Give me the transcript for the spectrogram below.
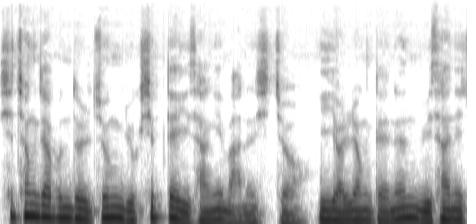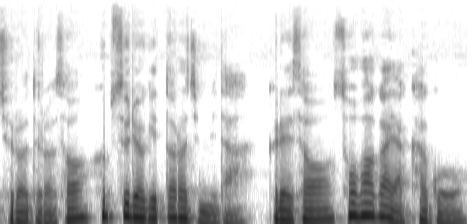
시청자분들 중 60대 이상이 많으시죠. 이 연령대는 위산이 줄어들어서 흡수력이 떨어집니다. 그래서 소화가 약하고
